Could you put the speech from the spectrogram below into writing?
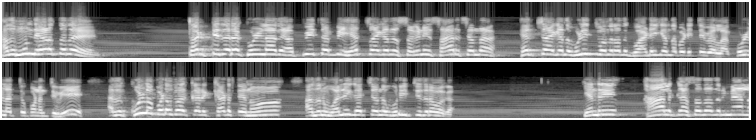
ಅದು ಮುಂದೆ ಹೇಳ್ತದೆ ತಟ್ಟಿದರೆ ಕುಳ್ಳಾದ, ಅಪ್ಪಿ ತಪ್ಪಿ ಹೆಚ್ಚಾಗದ ಸಗಣಿ ಸಾರಿಸಂದ ಹೆಚ್ಚಾಗದ ಉಳಿತು ಅಂದ್ರೆ ಅದು ಗಾಡಿಗೆಂದ ಬಡಿತೀವಲ್ಲ ಕುಳ್ಳ ಹತ್ತಿಕೊಂಡಂತೀವಿ ಅದು ಕುಳ್ಳು ಬಡದ ಕಡ್ತೇನೋ, ಅದನ್ನ ಒಲಿಗೆ ಹಚ್ಚಂದ ಉರಿತಿದ್ರ ಅವಾಗ. ಏನ್ರಿ? ಹಾಲು ಕಸದ ಅದ್ರ ಮ್ಯಾಲ,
